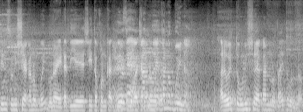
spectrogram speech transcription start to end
সিন্স উনিশশো একানব্বই। মনে হয় এটা দিয়ে সেই তখনকার দিনে সিনেমা চালানো হতো। একানব্বই না। আরে ওই তো উনিশশো একান্ন তাই তো বললাম।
